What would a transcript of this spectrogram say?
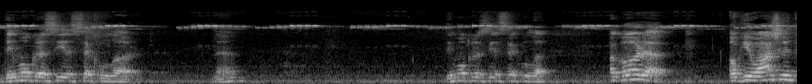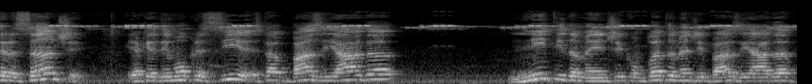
democracia secular. Né? Democracia secular. Agora, o que eu acho interessante é que a democracia está baseada nitidamente, completamente baseada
